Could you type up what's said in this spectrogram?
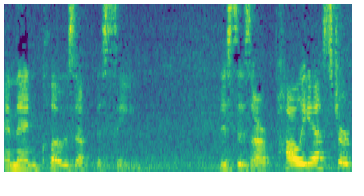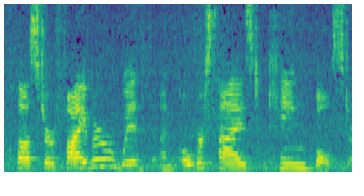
and then close up the seam. This is our polyester cluster fiber with an oversized king bolster.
